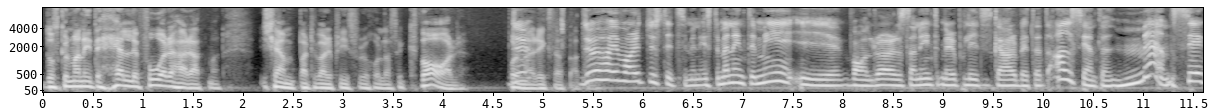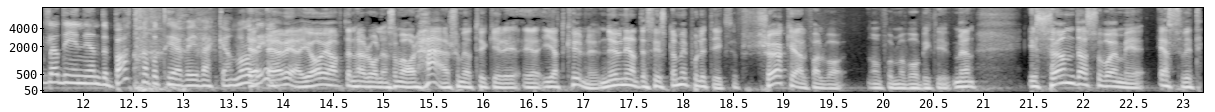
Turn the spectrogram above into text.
då skulle man inte heller få det här att man kämpar till varje pris för att hålla sig kvar på de här riksdagsplatserna. Du har ju varit justitieminister men inte med i valrörelsen, inte med i det politiska arbetet alls egentligen. Men seglade in i en debatt här på TV i veckan. Vad var Jag, jag, det? vet, jag har ju haft den här rollen som jag har här som jag tycker är, är jättekul nu. Nu när jag inte sysslar med politik så försöker jag i alla fall vara någon form av objektiv. Men i söndags så var jag med SVT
